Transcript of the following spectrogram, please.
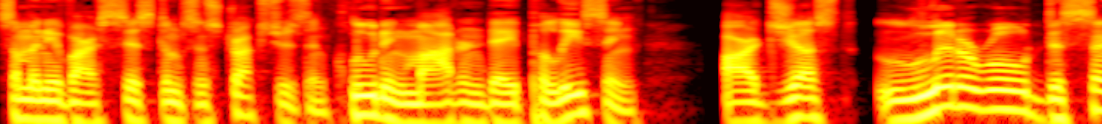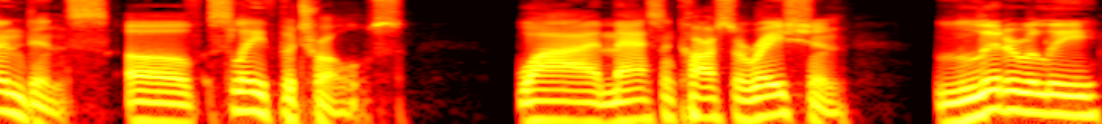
so many of our systems and structures, including modern day policing, are just literal descendants of slave patrols. Why mass incarceration literally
